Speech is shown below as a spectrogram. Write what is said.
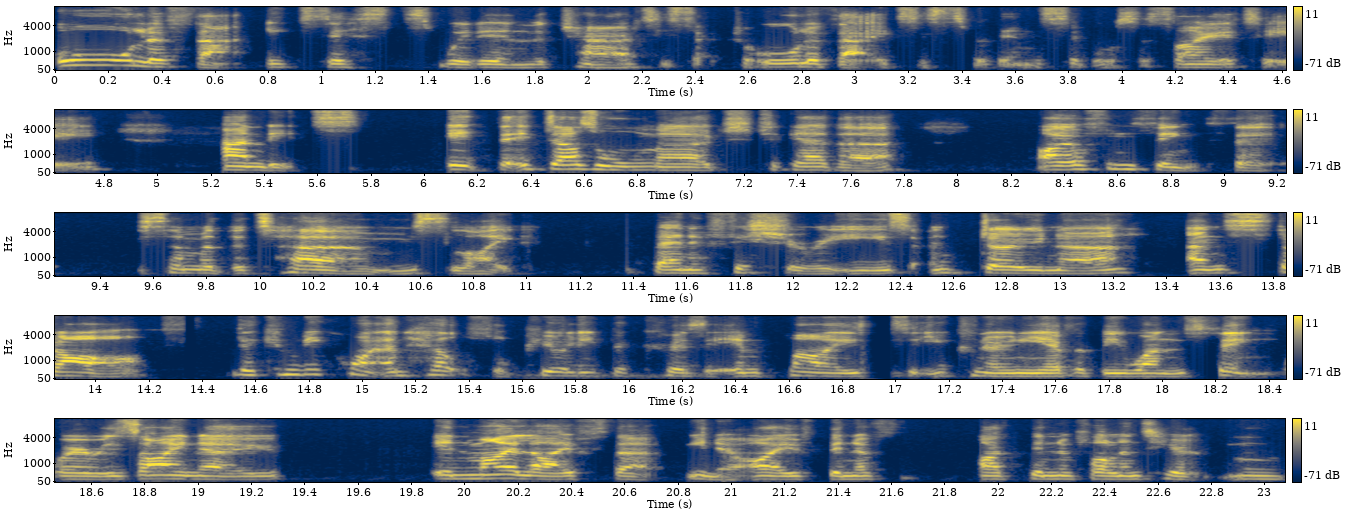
all of that exists within the charity sector, all of that exists within civil society. And it's it, it does all merge together. I often think that some of the terms like beneficiaries and donor and staff they can be quite unhelpful purely because it implies that you can only ever be one thing whereas i know in my life that you know i've been a I've been a volunteer at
